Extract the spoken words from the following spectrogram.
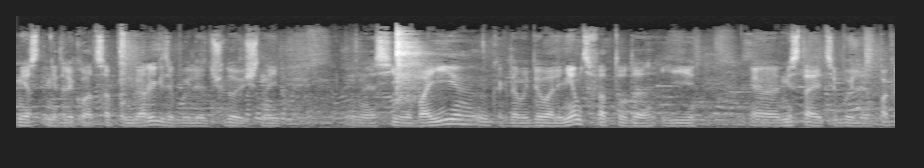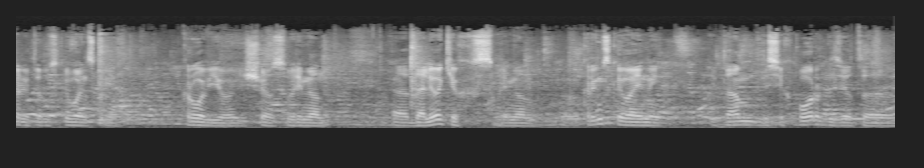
Место недалеко от Сапун горы, где были чудовищные силы бои, когда выбивали немцев оттуда, и э, места эти были покрыты русской воинской кровью еще с времен э, далеких, с времен Крымской войны. И там до сих пор где-то,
